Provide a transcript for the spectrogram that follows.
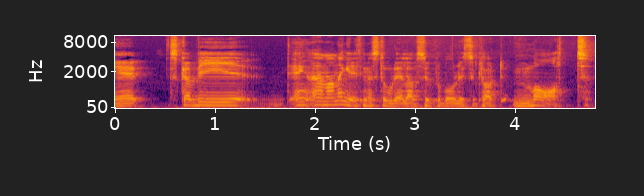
Eh, ska vi... En, en annan grej som är en stor del av Super Bowl är såklart mat.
